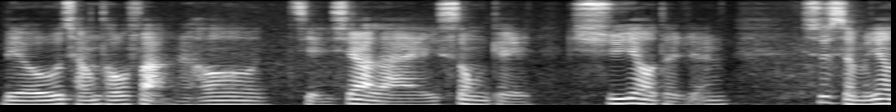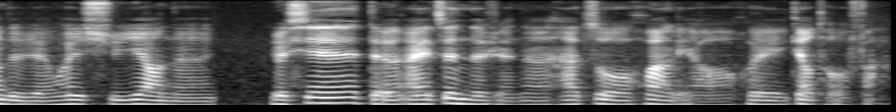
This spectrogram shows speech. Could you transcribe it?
留长头发，然后剪下来送给需要的人。是什么样的人会需要呢？有些得癌症的人呢，他做化疗会掉头发，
